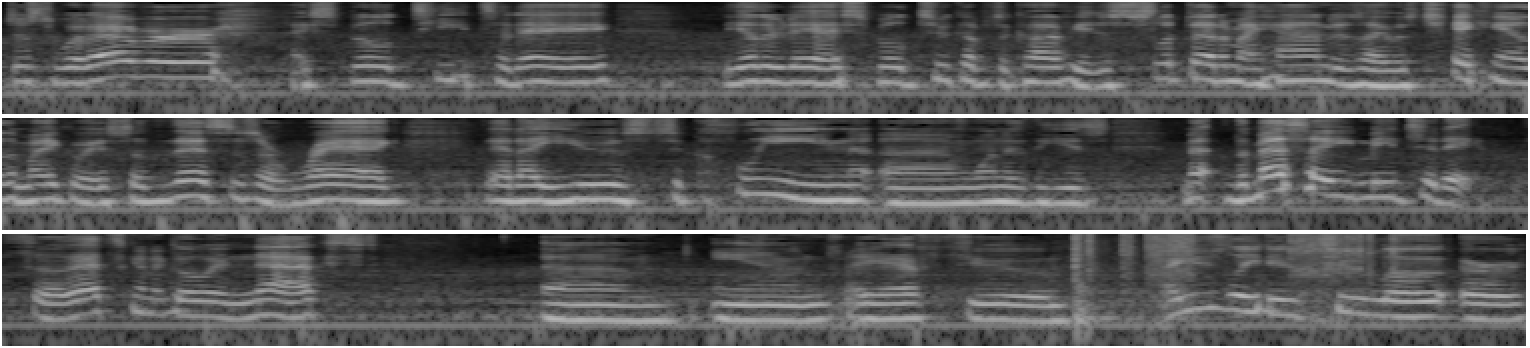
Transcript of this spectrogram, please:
just whatever. I spilled tea today. The other day I spilled two cups of coffee. It just slipped out of my hand as I was taking out of the microwave. So this is a rag that I used to clean um, one of these, the mess I made today. So that's going to go in next. Um, and I have to, I usually do two load, or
